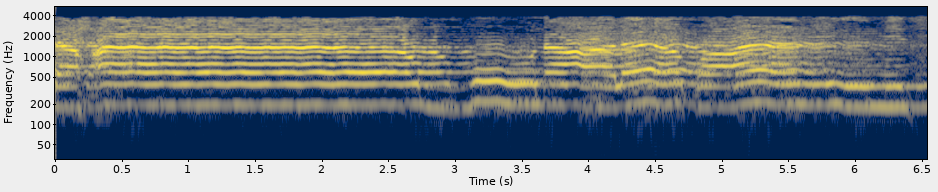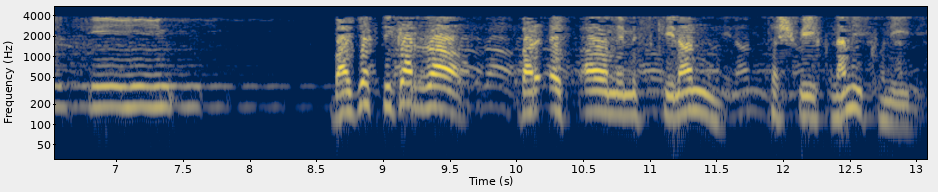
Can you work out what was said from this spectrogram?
تحاضون یکدیگر را بر اطعام مسکینان تشویق نمی کنید.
